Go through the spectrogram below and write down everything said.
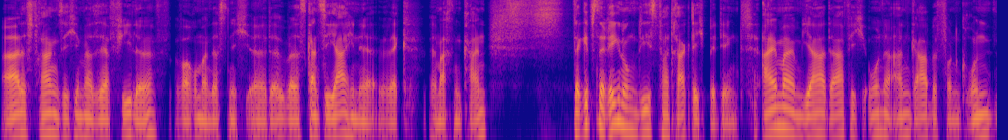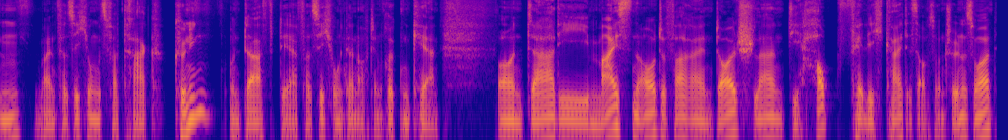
Ah, das fragen sich immer sehr viele, warum man das nicht äh, über das ganze Jahr hinweg äh, machen kann. Da gibt es eine Regelung, die ist vertraglich bedingt. Einmal im Jahr darf ich ohne Angabe von Gründen meinen Versicherungsvertrag kündigen und darf der Versicherung dann auch den Rücken kehren. Und da die meisten Autofahrer in Deutschland die Hauptfälligkeit, ist auch so ein schönes Wort,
